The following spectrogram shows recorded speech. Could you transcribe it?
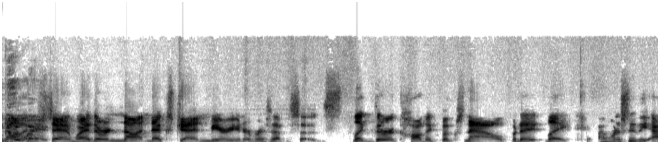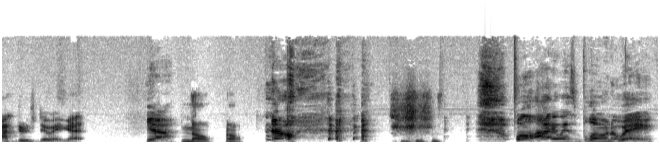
not away. understand why there are not next gen mirror universe episodes. Like there are comic books now, but I like I want to see the actors doing it. yeah, No, no. no. well, I was blown away,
